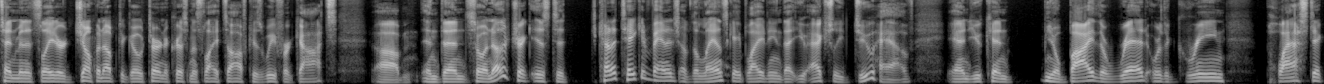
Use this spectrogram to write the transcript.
10 minutes later jumping up to go turn the Christmas lights off because we forgot. Um, and then, so another trick is to kind of take advantage of the landscape lighting that you actually do have. And you can, you know, buy the red or the green plastic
